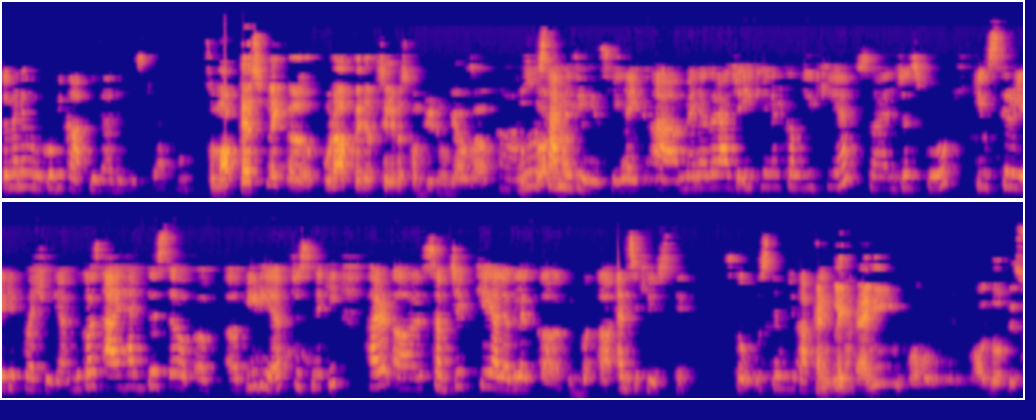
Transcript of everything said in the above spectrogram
तो मैंने उनको भी काफ़ी ज़्यादा यूज़ किया था। सो मॉक टेस्ट लाइक पूरा आपका जब सिलेबस कंप्लीट हो गया होगा उस नो दौरान साइमल्टेनियसली लाइक मैंने अगर आज एक यूनिट कंप्लीट किया है सो आई जस्ट गो कि उससे रिलेटेड क्वेश्चन क्या because I had this PDF जिसमें कि हर सब्जेक्ट के अलग अलग एमसीक्यूज थे। तो उसने मुझे काफ़ी and like any although this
